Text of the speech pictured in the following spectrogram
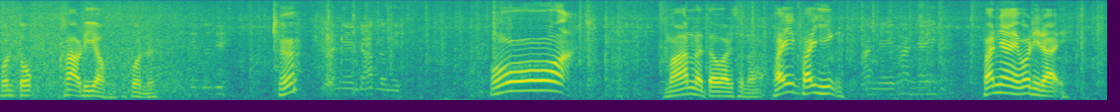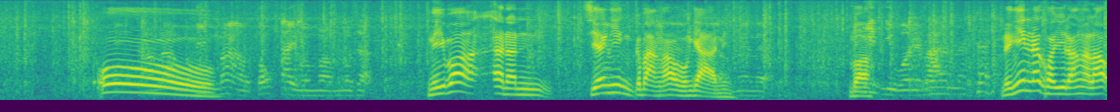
ฝนตก ข้าวเดียวทุกคนเลยเฮ้ยจับแล้วนี่โอ้มานละตะวันสนะไผไผยิงพันไงพันไงพันใหญ่บ่นี่ได้โอ้มาเอาโต๊ะไก่มามามาสั่นนี่บ่อันนั้นเสียงยิงกระบังเอาบางอย่างนี่แม่นแหละบ่ยินอยู่บ่ในบ้านได้ยินแล้วขอยอยู่หลังอะแล้ว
